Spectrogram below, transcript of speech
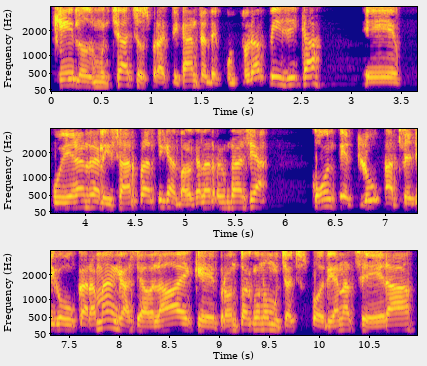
que los muchachos practicantes de cultura física eh, pudieran realizar prácticas, valga la redundancia, con el Club Atlético Bucaramanga. Se hablaba de que de pronto algunos muchachos podrían acceder a,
